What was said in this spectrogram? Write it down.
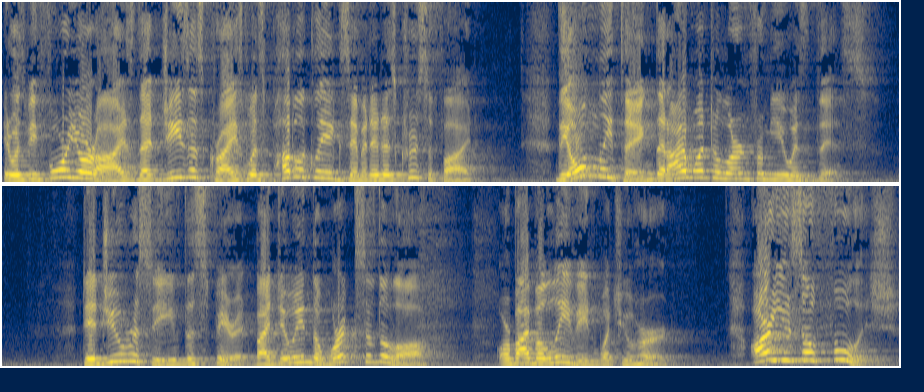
It was before your eyes that Jesus Christ was publicly exhibited as crucified. The only thing that I want to learn from you is this Did you receive the Spirit by doing the works of the law or by believing what you heard? Are you so foolish?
